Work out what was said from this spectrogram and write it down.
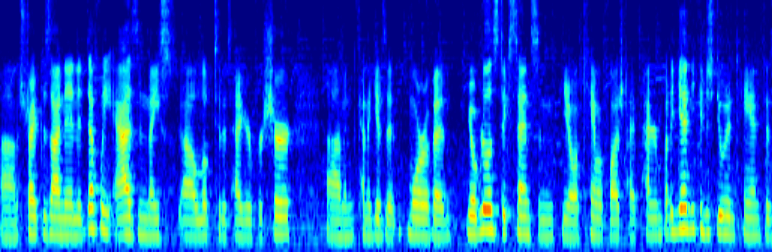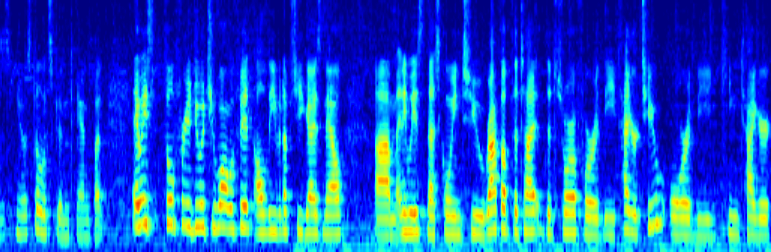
Um, stripe design in. It definitely adds a nice uh, look to the Tiger for sure um, and kind of gives it more of a you know realistic sense and you know a camouflage type pattern. But again, you can just do it in tan because you know it still looks good in tan. But anyways, feel free to do what you want with it. I'll leave it up to you guys now. Um, anyways, that's going to wrap up the, the tutorial for the Tiger 2 or the King Tiger.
